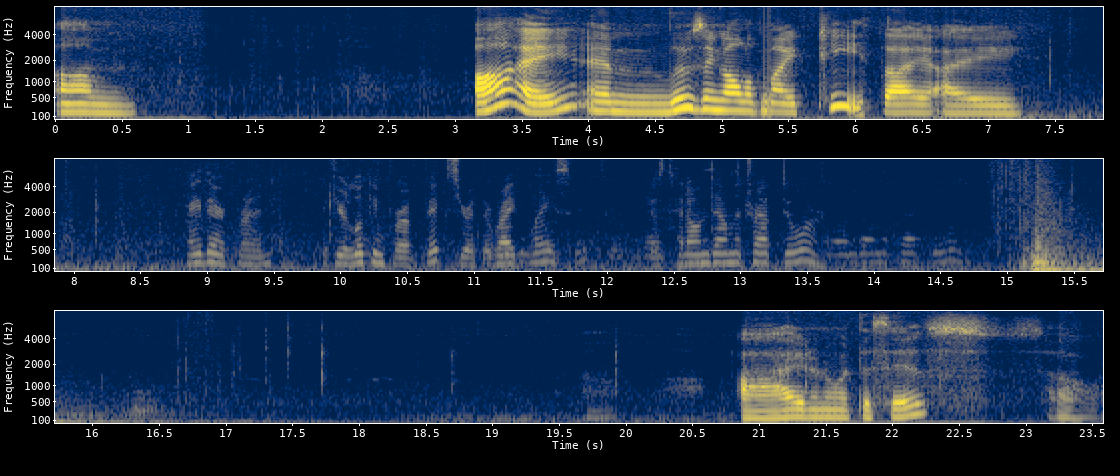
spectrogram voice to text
Um, I am losing all of my teeth. I, I... Hey there, friend. If you're looking for a fix, you're at the right place. Just head on down the trap door. I don't know what this is, so...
